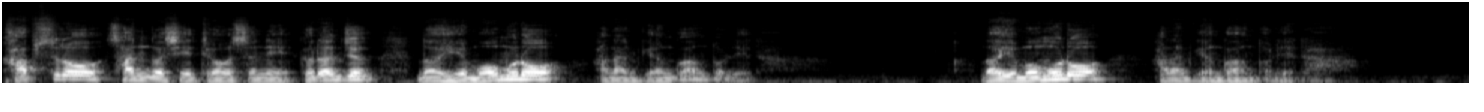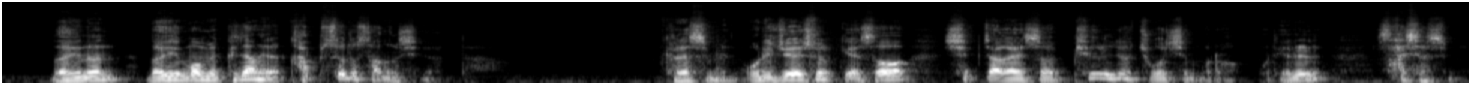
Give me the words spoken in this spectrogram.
값으로 산 것이 되었으니 그런즉 너희 몸으로 하나님께 영광 돌리라. 너희 몸으로 하나님께 영광 돌리라. 너희는 너희 몸이 그냥 값으로 산 것이었다. 그렇습니다. 우리 주 예수께서 십자가에서 피 흘려 죽으심으로 우리를 사셨습니다.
